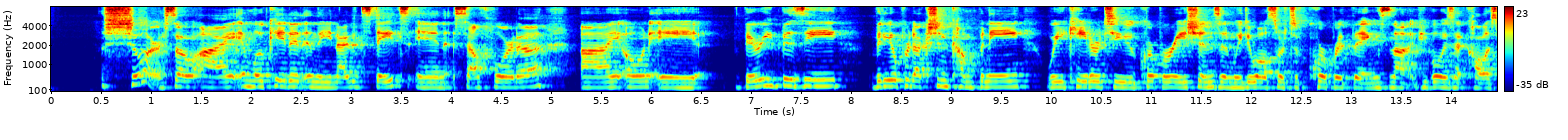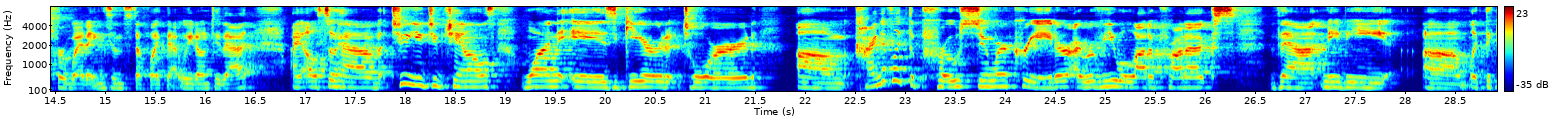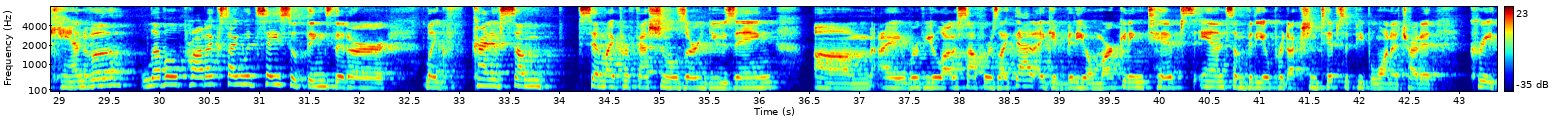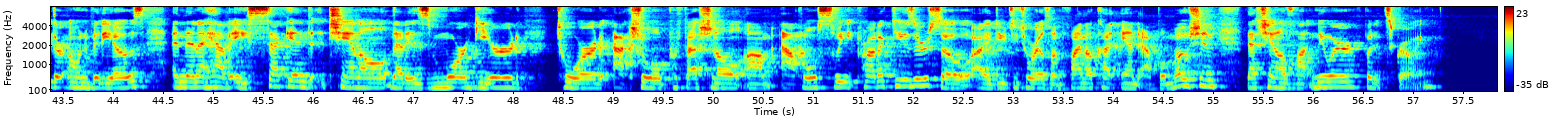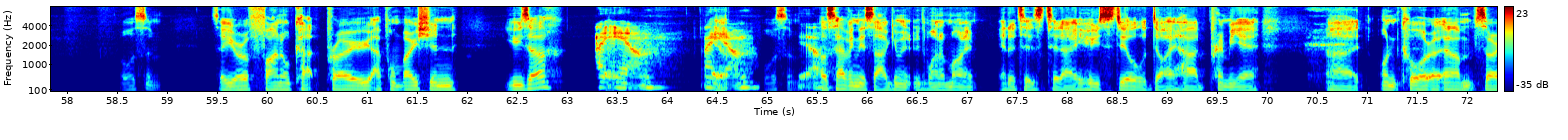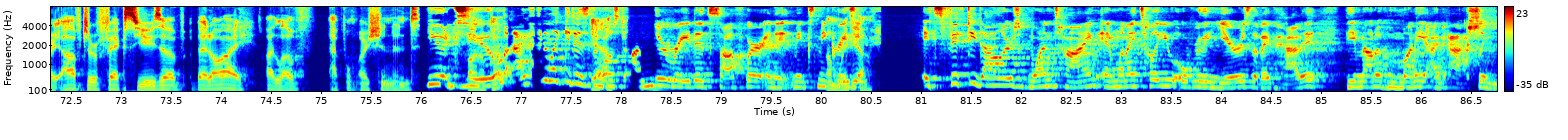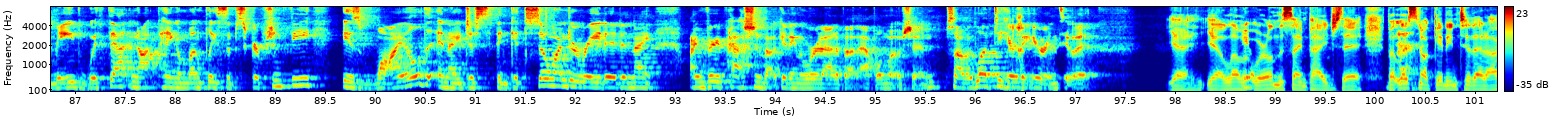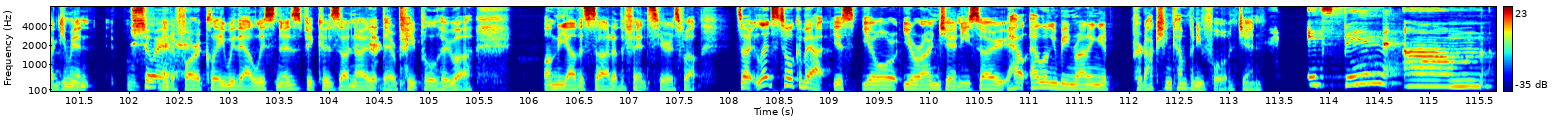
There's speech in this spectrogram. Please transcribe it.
Sure. So I am located in the United States in South Florida. I own a very busy video production company. We cater to corporations and we do all sorts of corporate things. Not people always call us for weddings and stuff like that. We don't do that. I also have two YouTube channels. One is geared toward um, kind of like the prosumer creator. I review a lot of products that maybe um, like the Canva level products, I would say. So things that are like kind of some semi professionals are using. Um, I review a lot of softwares like that. I give video marketing tips and some video production tips if people want to try to create their own videos. And then I have a second channel that is more geared toward actual professional um, Apple Suite product users. So I do tutorials on Final Cut and Apple Motion. That channel is a lot newer, but it's growing. Awesome. So you're a Final Cut Pro Apple Motion user? I am. I yeah, am. Awesome. Yeah. I was having this argument with one of my editors today who's still a diehard Premiere uh, Encore, um, sorry, After Effects user, but I, I love Apple Motion and you do. I feel like it is the most underrated software, and it makes me I'm crazy. It's $50 one time. And when I tell you over the years that I've had it, the amount of money I've actually made with that, not paying a monthly subscription fee, is wild. And I just think it's so underrated. And I, I'm very passionate about getting the word out about Apple Motion. So I would love to hear that you're into it. Yeah, yeah, I love it. We're on the same page there. But let's not get into that argument sure. metaphorically with our listeners because I know that there are people who are on the other side of the fence here as well. So let's talk about yes, your your own journey. So how, how long have you been running a production company for, Jen? It's been um,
